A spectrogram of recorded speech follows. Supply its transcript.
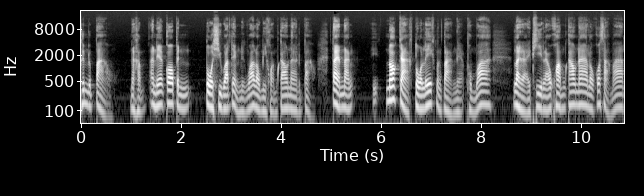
ขึ้นหรือเปล่านะครับ อันนี้ก็เป็นตัวชี้วัดอย่างหนึ่งว่าเรามีความก้าวหน้าหรือเปล่า แต่นังนอกจากตัวเลขต่างๆเนี่ยผมว่าหลาย ๆ ทีแล้วความก้าวหน้าเราก็สามารถ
